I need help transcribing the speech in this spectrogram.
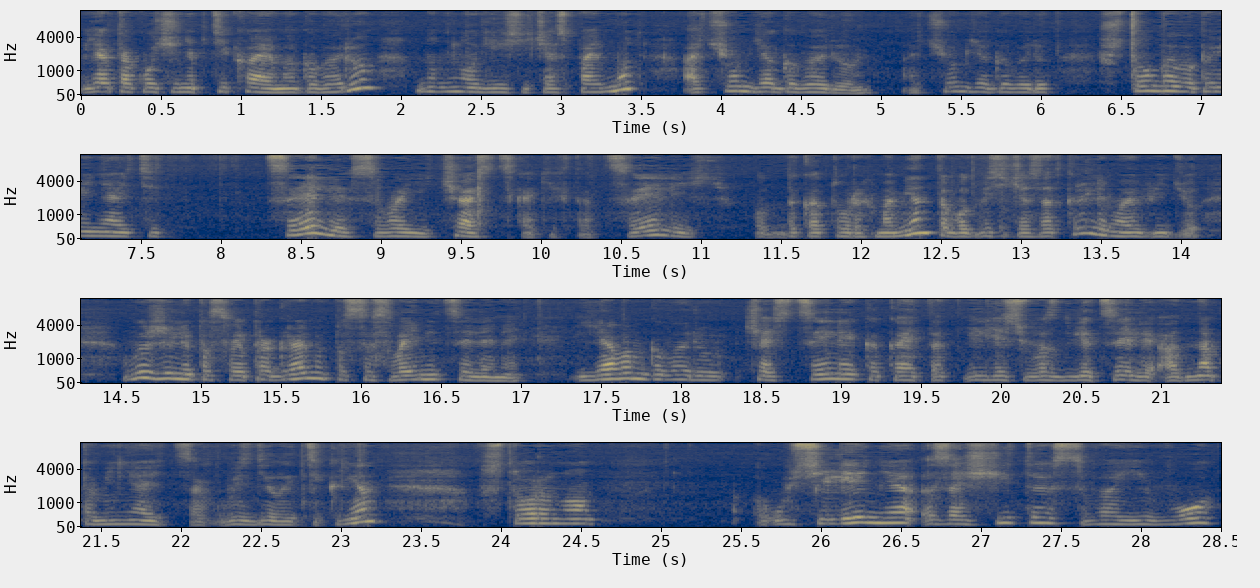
Я так очень обтекаемо говорю, но многие сейчас поймут, о чем я говорю. О чем я говорю. Чтобы вы поменяете цели свои, часть каких-то целей, вот до которых момента, вот вы сейчас открыли мое видео, вы жили по своей программе, по, со своими целями. И я вам говорю, часть цели какая-то, или если у вас две цели, одна поменяется, вы сделаете крен в сторону усиление защиты своего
